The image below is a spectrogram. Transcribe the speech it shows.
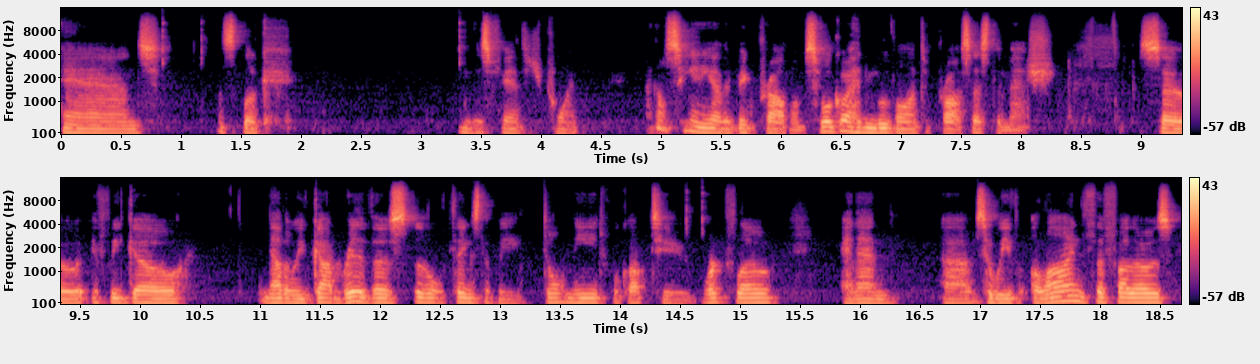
And let's look at this vantage point. I don't see any other big problems. So we'll go ahead and move on to process the mesh. So if we go, now that we've gotten rid of those little things that we don't need, we'll go up to workflow. And then, uh, so we've aligned the photos,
